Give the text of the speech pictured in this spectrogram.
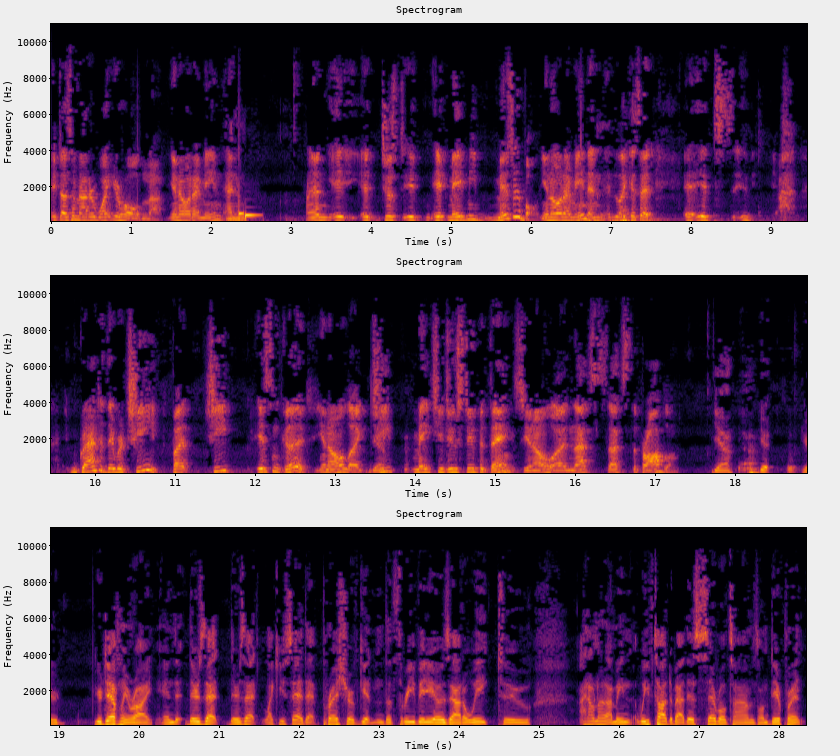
it doesn't matter what you're holding up. You know what I mean? And, and it, it just, it, it made me miserable. You know what I mean? And, and like I said, it, it's, it, granted they were cheap, but cheap isn't good, you know, like Yeah. cheap makes you do stupid things, you know, and that's, that's the problem. Yeah. You're, you're, you're definitely right. And there's that, there's that, like you said, that pressure of getting the three videos out a week to, I don't know. I mean, we've talked about this several times on different,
